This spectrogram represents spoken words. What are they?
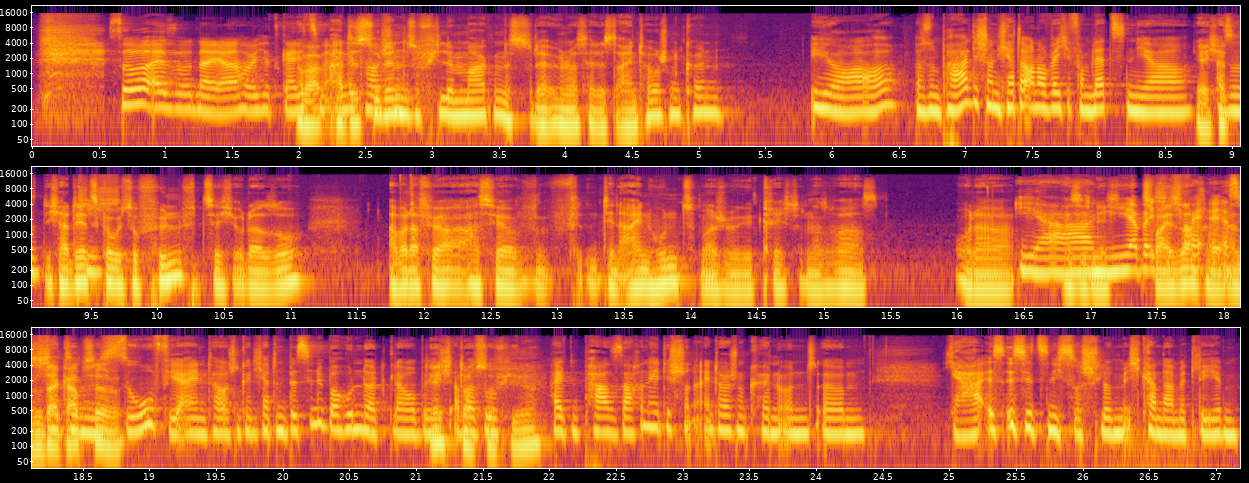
so, also, naja, habe ich jetzt gar nichts Aber mehr hattest du denn so viele Marken, dass du da irgendwas hättest eintauschen können? Ja, also ein paar hatte ich schon. Ich hatte auch noch welche vom letzten Jahr. Ja, ich, also, hatte, ich hatte jetzt, glaube ich, so 50 oder so. Aber dafür hast du ja den einen Hund zum Beispiel gekriegt und das war's. Oder ja, weiß ich nicht, nee, aber zwei ich, Sachen. Ich, also, also ich da hätte gab's nicht ja so viel eintauschen können. Ich hatte ein bisschen über 100, glaube ich. Echt, aber doch so so viel? halt ein paar Sachen hätte ich schon eintauschen können. Und ähm, ja, es ist jetzt nicht so schlimm. Ich kann damit leben.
